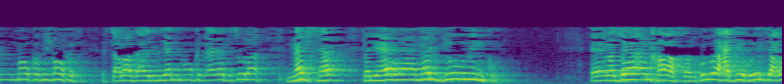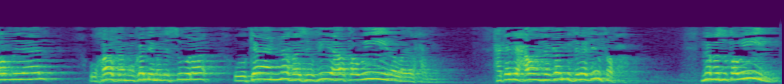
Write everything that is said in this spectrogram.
الموقف مش موقف استعراض آية الجهاد موقف آيات السورة نفسها. فلهذا نرجو منكم رجاء خاصا. كل واحد فيكم يرجع للظلال وخاصة مقدمة السورة وكان نفسه فيها طويل الله يرحمه. حكى لي حوالي كان من 30 صفحة. نفسه طويل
